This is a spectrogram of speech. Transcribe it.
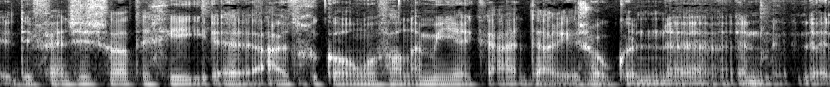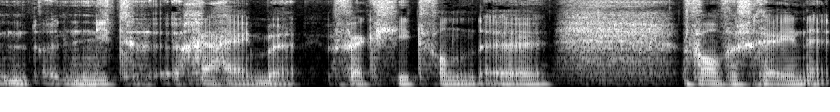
uh, defensiestrategie uitgekomen van Amerika. Daar is ook een, een, een, een niet geheime factsheet van, van verschenen.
